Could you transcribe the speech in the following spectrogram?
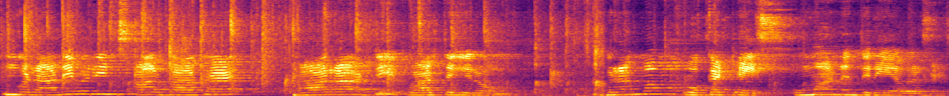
உங்கள் அனைவரின் சார்பாக பாராட்டி வாழ்த்துகிறோம். பிரம்மம் ஒக்கட்டே உமானந்தினி அவர்கள்.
